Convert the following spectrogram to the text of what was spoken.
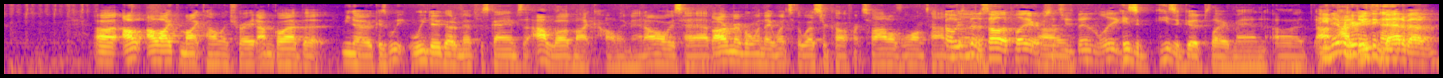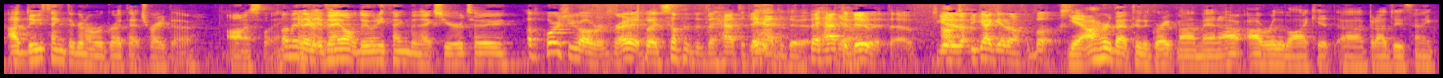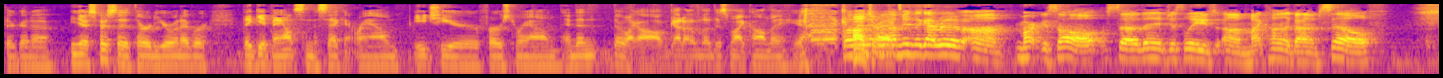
Uh, I, I like the Mike Conley trade. I'm glad that you know because we, we do go to Memphis games, and I love Mike Conley, man. I always have. I remember when they went to the Western Conference Finals a long time ago. Oh, ago. he's been a solid player since Um, he's been in the league. He's a he's a good player, man. Uh, You never hear anything think- bad about him. I do think they're going to regret that trade, though. Honestly, I mean, if, if they don't do anything the next year or two, Of course, you all regret it, but it's something that they had to do. They had to do it, They have yeah. to do it though. It, you got to get it off the books. Yeah, I heard that through the grapevine, man. I, I really like it, uh, but I do think they're gonna, you know, especially the third year, whenever they get bounced in the second round each year, first round, and then they're like, "Oh, I've got to unload this Mike Conley contract." Well, I, mean, well, I mean, they got rid of um, Marc Gasol, so then it just leaves um, Mike Conley by himself,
